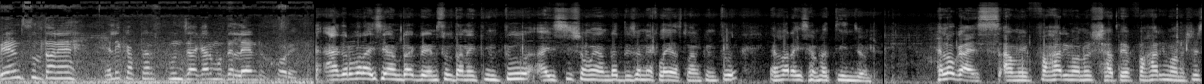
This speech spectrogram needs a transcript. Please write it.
গ্র্যান্ড সুলতানে হেলিকপ্টার কোন জায়গার মধ্যে ল্যান্ড করে? আগরবার আইসি আমরা গ্র্যান্ড সুলতানে কিন্তু আইসি সময় আমরা দুজন একলাই আসলাম কিন্তু এবার আইসি আমরা তিনজন। হ্যালো গাইস আমি পাহাড়ি মানুষ সাথে পাহাড়ি মানুষের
